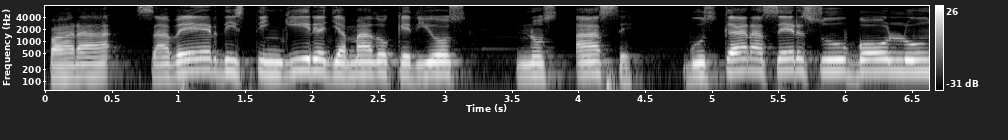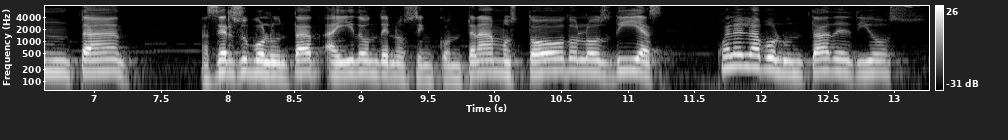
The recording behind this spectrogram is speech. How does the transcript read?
para saber distinguir el llamado que Dios nos hace, buscar hacer su voluntad, hacer su voluntad ahí donde nos encontramos todos los días. ¿Cuál es la voluntad de Dios?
